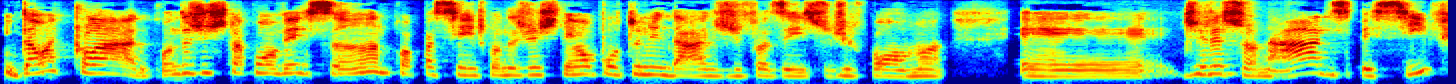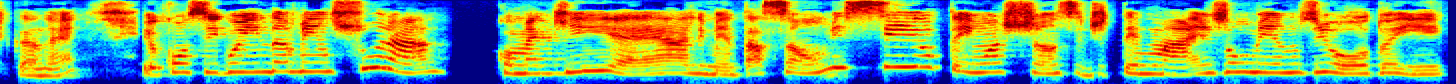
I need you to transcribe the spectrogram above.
Então, é claro, quando a gente está conversando com a paciente, quando a gente tem a oportunidade de fazer isso de forma é, direcionada, específica, né, eu consigo ainda mensurar como é que é a alimentação e se eu tenho a chance de ter mais ou menos iodo aí,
